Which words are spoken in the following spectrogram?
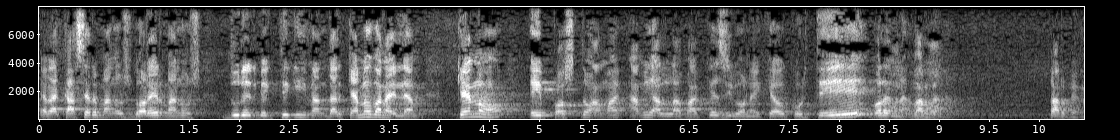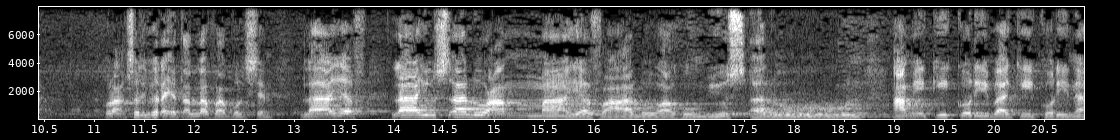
এরা কাছের মানুষ, ঘরের মানুষ, দূরের ব্যক্তিকে ইমানদার কেন বানাইলাম? কেন এই প্রশ্ন আমার আমি আল্লাহ ভাগকে জীবনে কেউ করতে বলেন না, পারবে না। পারবে না। কোরআন শরীফের আয়াত আল্লাহ পাক বলছেন, লা ইয়াফ, লা ইউসালু আম্মা ইয়াফআলু ওয়া হুম ইউসালুন। আমি কি করি বা কি করি না,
